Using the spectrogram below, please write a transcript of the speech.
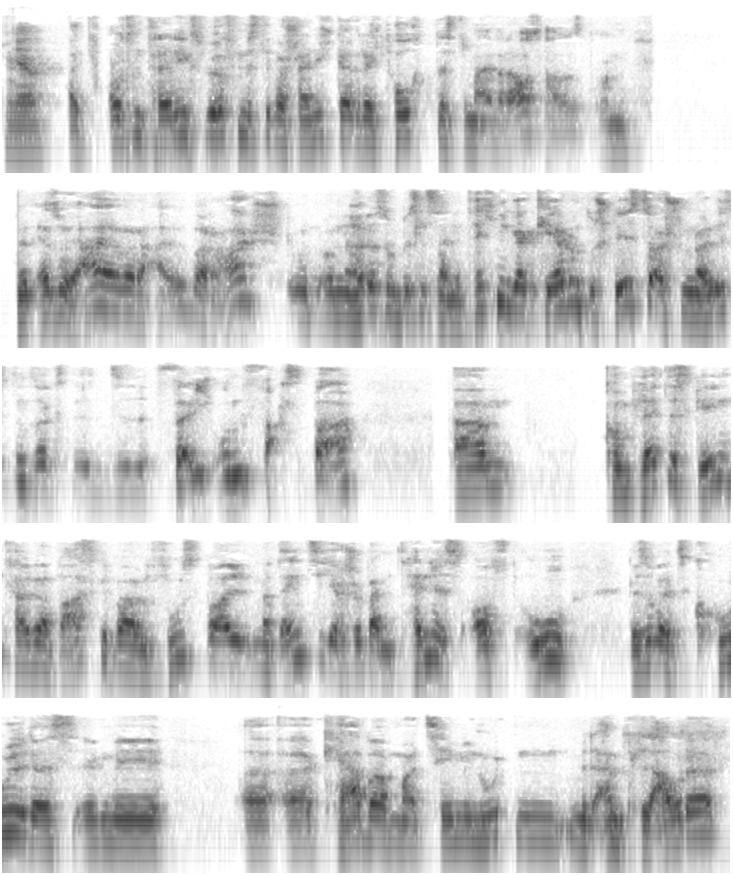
ja. Bei 1000 Trainingswürfen ist die Wahrscheinlichkeit recht hoch, dass du mal einen raushaust. Und und er so, ja, er war überrascht und, und hat er so ein bisschen seine Technik erklärt und du stehst da als Journalist und sagst, das ist völlig unfassbar. Ähm, komplettes Gegenteil bei Basketball und Fußball. Man denkt sich ja schon beim Tennis oft, oh, das ist aber jetzt cool, dass irgendwie äh, äh, Kerber mal zehn Minuten mit einem plaudert.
